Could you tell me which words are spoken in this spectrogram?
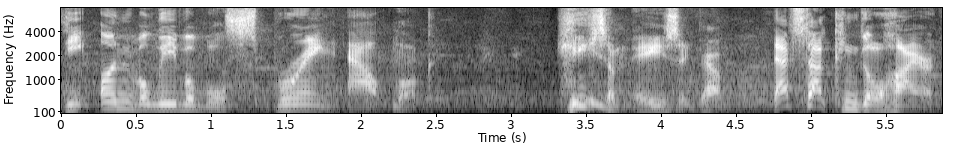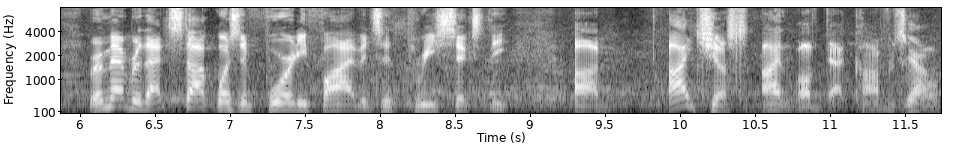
the unbelievable spring outlook. He's amazing. Yeah. That stock can go higher. Remember, that stock wasn't 485, it's at 360. Uh, I just, I loved that conference Yeah, call.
